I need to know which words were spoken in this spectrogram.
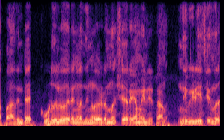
അപ്പോൾ അതിന്റെ കൂടുതൽ വിവരങ്ങൾ നിങ്ങളുമായിട്ടൊന്ന് ഷെയർ ചെയ്യാൻ വേണ്ടിയിട്ടാണ് ഇന്ന് ഈ വീഡിയോ ചെയ്യുന്നത്.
